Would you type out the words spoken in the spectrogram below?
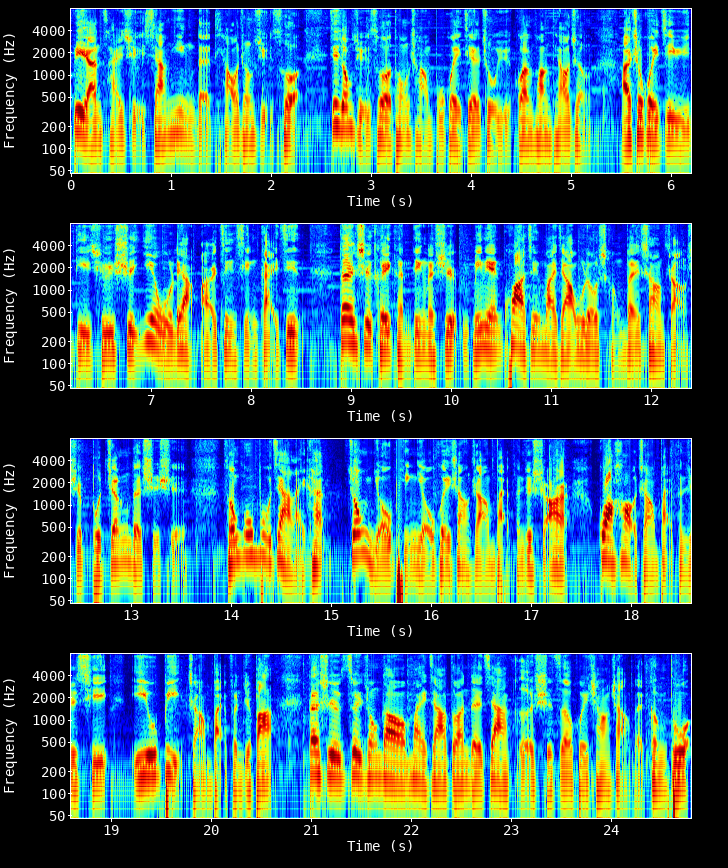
必然采取相应的调整举措。这种举措通常不会借助于官方调整。而是会基于地区市业务量而进行改进，但是可以肯定的是，明年跨境卖家物流成本上涨是不争的事实。从公布价来看，中油平油会上涨百分之十二，挂号涨百分之七，EUB 涨百分之八，但是最终到卖家端的价格实则会上涨的更多。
